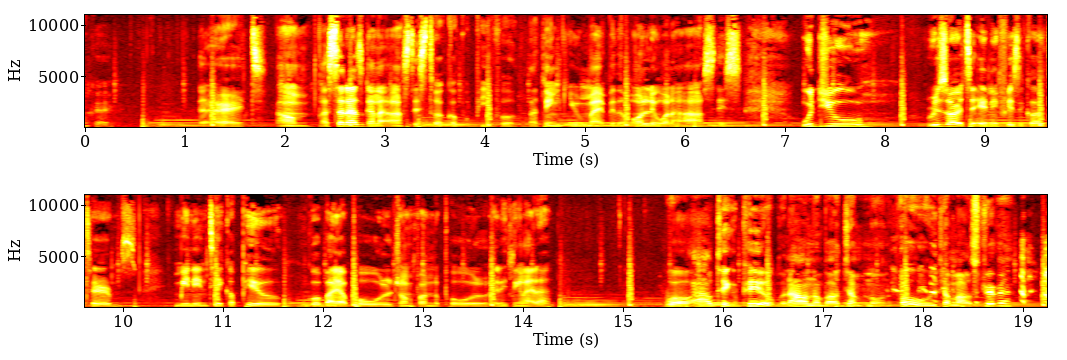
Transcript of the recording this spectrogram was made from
Okay. All right. Um, I said I was gonna ask this to a couple people. I think you might be the only one I asked this. Would you resort to any physical terms, meaning take a pill, go by a pole, jump on the pole, anything like that? Well, I'll take a pill, but I don't know about jumping on a pole. You talking about stripping?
